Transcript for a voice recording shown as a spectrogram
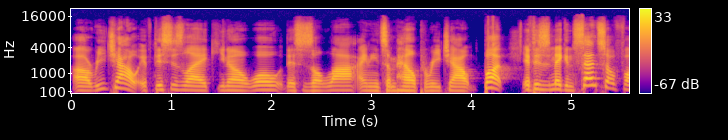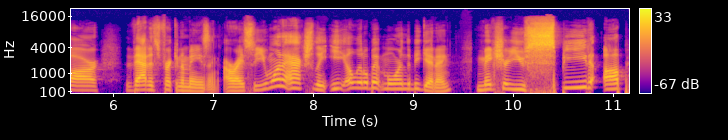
uh, reach out. If this is like, you know, whoa, this is a lot, I need some help, reach out. But if this is making sense so far, that is freaking amazing. All right, so you want to actually eat a little bit more in the beginning. Make sure you speed up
